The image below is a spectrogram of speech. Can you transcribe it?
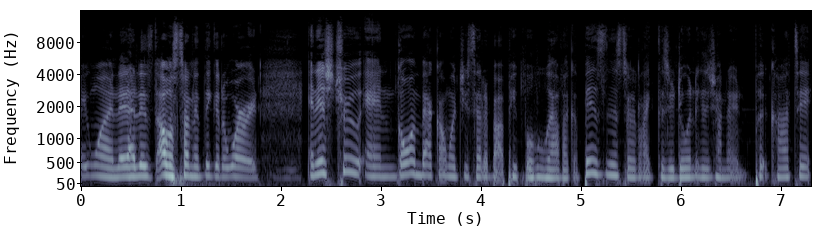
A one. That is. I was trying to think of the word, mm-hmm. and it's true. And going back on what you said about people who have like a business or like because you're doing it because you're trying to put content,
